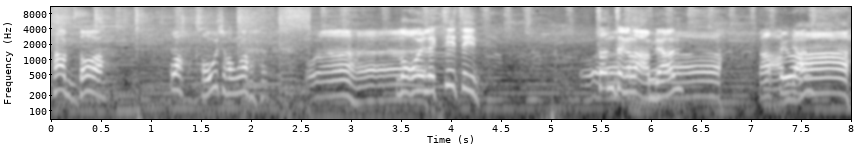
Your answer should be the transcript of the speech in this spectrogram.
差唔多啊！哇，好重啊！好啦，耐力之戰，真正嘅男人達標啊！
